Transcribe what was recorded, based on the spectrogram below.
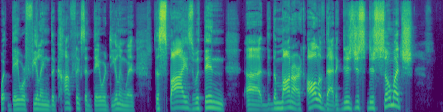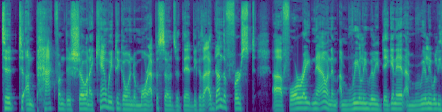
what they were feeling, the conflicts that they were dealing with, the spies within uh, the, the monarch, all of that. Like, there's just there's so much to to unpack from this show, and I can't wait to go into more episodes with it because I've done the first uh, four right now, and I'm, I'm really really digging it. I'm really really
